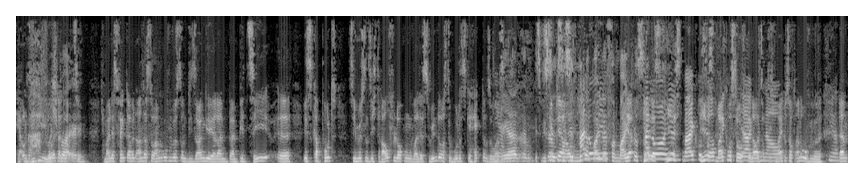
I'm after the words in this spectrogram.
Ja, und wie Ah, die, Leute ey. abziehen. Ich meine, es fängt damit an, dass du angerufen wirst und die sagen dir ja dann, dein PC äh, ist kaputt, sie müssen sich drauflocken, weil das Windows, du wurdest gehackt und sowas. Ja. Ja, ähm, ist, wir Es sind gibt ja Hallo, Mitarbeiter hier ist- von Ja, Microsoft. Hallo, hier ist Microsoft. Hier ist Microsoft, Ja, genau, als ob genau. dich Microsoft anrufen würde. Ja. Ähm,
